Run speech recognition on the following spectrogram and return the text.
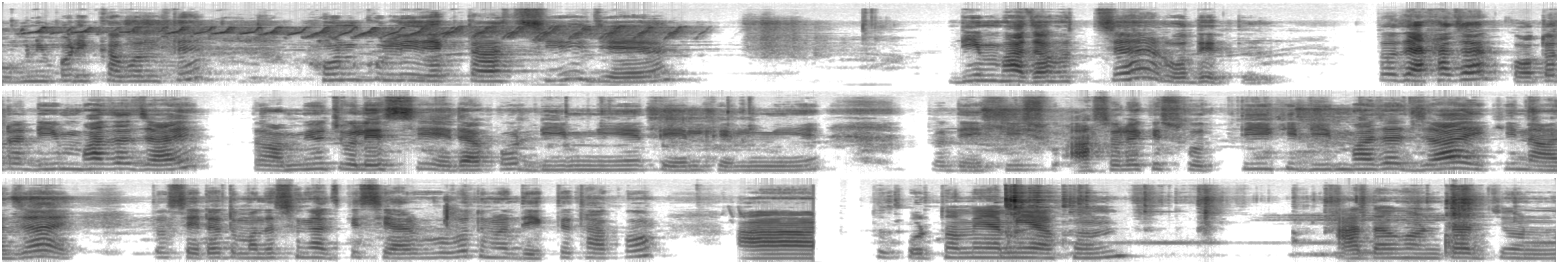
অগ্নি পরীক্ষা বলতে ফোন খুলি দেখতে পাচ্ছি যে ডিম ভাজা হচ্ছে রোদেতে। তো দেখা যাক কতটা ডিম ভাজা যায়। তো আমিও চলে এসেছি, এ দেখো ডিম নিয়ে, তেল টেল নিয়ে। তো দেখি আসলে কি সত্যি কি ডিম ভাজা যায় কি না যায়? তো সেটা তোমাদের সঙ্গে আজকে শেয়ার করব, তোমরা দেখতে থাকো। আর তো প্রথমে আমি এখন আধা ঘণ্টার জন্য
